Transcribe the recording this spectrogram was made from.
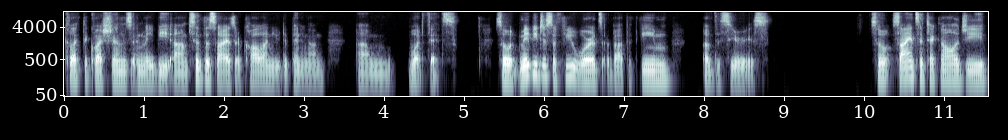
collect the questions and maybe um, synthesize or call on you depending on um, what fits. So maybe just a few words about the theme of the series. So science and technology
